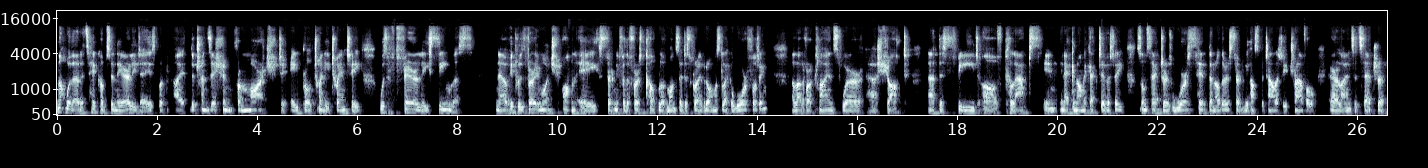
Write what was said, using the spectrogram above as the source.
not without its hiccups in the early days, but I, the transition from March to April 2020 was fairly seamless. Now, it was very much on a, certainly for the first couple of months, I describe it almost like a war footing. A lot of our clients were uh, shocked at the speed of collapse in, in economic activity. Some sectors worse hit than others, certainly hospitality, travel, airlines, etc.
